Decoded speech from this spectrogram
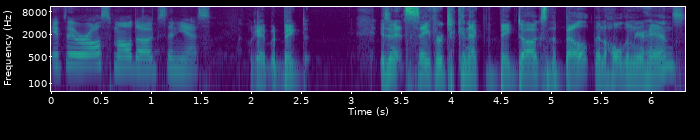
if they were all small dogs, then yes. Okay, but big. d- Isn't it safer to connect the big dogs to the belt than hold them in your hands?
